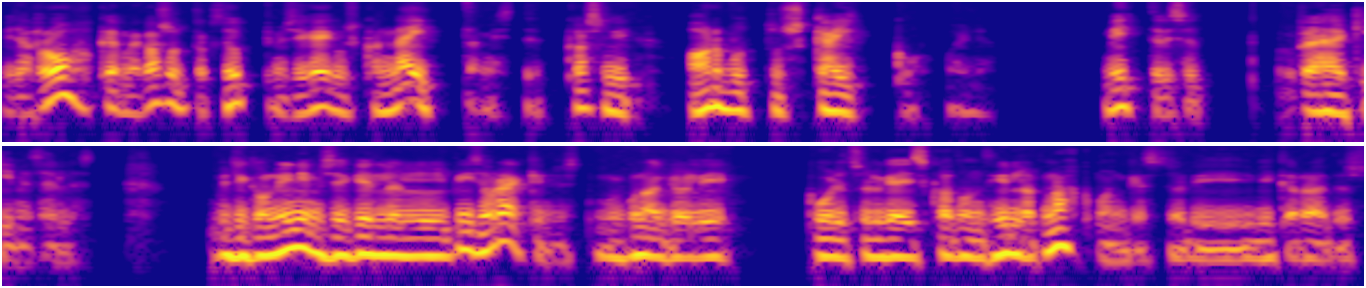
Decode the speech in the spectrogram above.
mida rohkem me kasutaks õppimise käigus ka näitamist, et kasvõi arvutuskäiku, on ju. mitte lihtsalt räägime sellest. muidugi on inimesi, kellel piisab rääkimisest, mul kunagi oli, koolitusel käis kadunud Hillar Nahkman, kes oli Vikerraadios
